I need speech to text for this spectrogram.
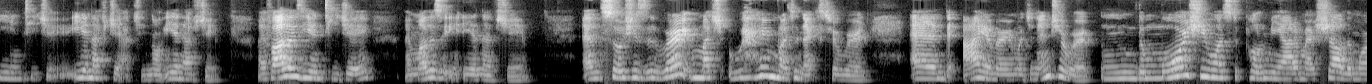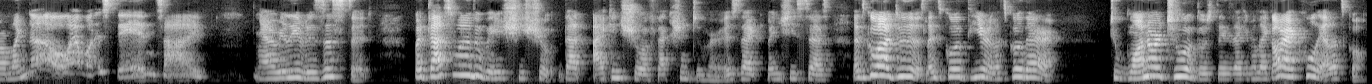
ENTJ, ENFJ actually, no, ENFJ. My father's ENTJ, my mother's ENFJ. And so she's very much, very much an extrovert. And I am very much an introvert. Mm, the more she wants to pull me out of my shell, the more I'm like, no, I want to stay inside. And I really resisted. But that's one of the ways she show that I can show affection to her is like when she says, "Let's go out do this, let's go here, let's go there." To one or two of those things, I can be like, "All right, cool, yeah, let's go."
